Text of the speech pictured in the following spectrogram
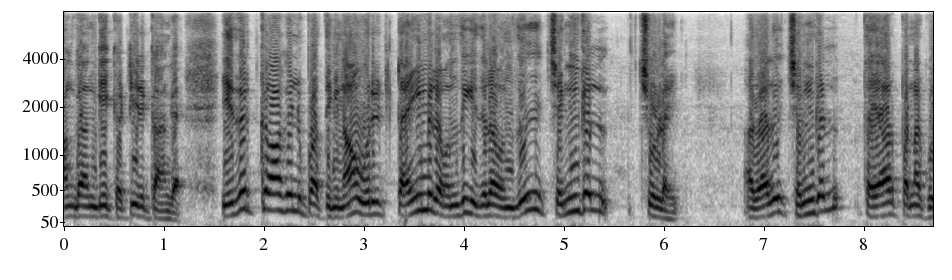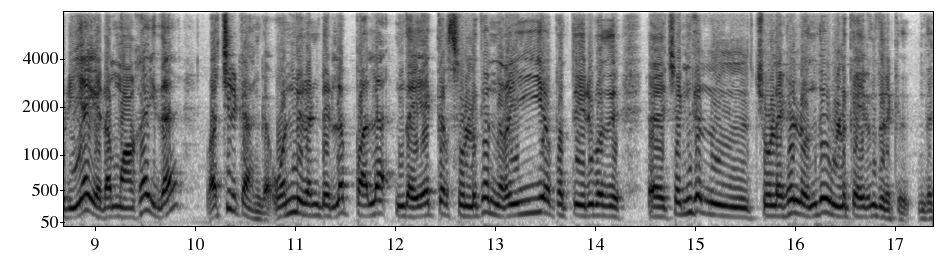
ஆங்காங்கே கட்டியிருக்காங்க. எதற்காகன்னு பார்த்தீங்கன்னா ஒரு டைமில் வந்து இதில் வந்து செங்கல் சூளை அதாவது செங்கல் தயார் பண்ணக்கூடிய இடமாக இதை வச்சிருக்காங்க. ஒன்று ரெண்டு இல்லை பல இந்த ஏக்கர் சொல்லுக்கு நிறைய பத்து இருபது செங்கல் சூளைகள் வந்து உள்ளுக்க இருந்திருக்கு. இந்த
